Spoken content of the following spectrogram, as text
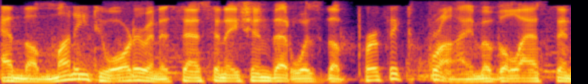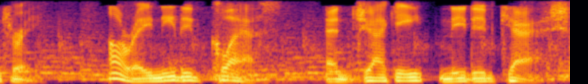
and the money to order an assassination that was the perfect crime of the last century. Ari needed class, and Jackie needed cash.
